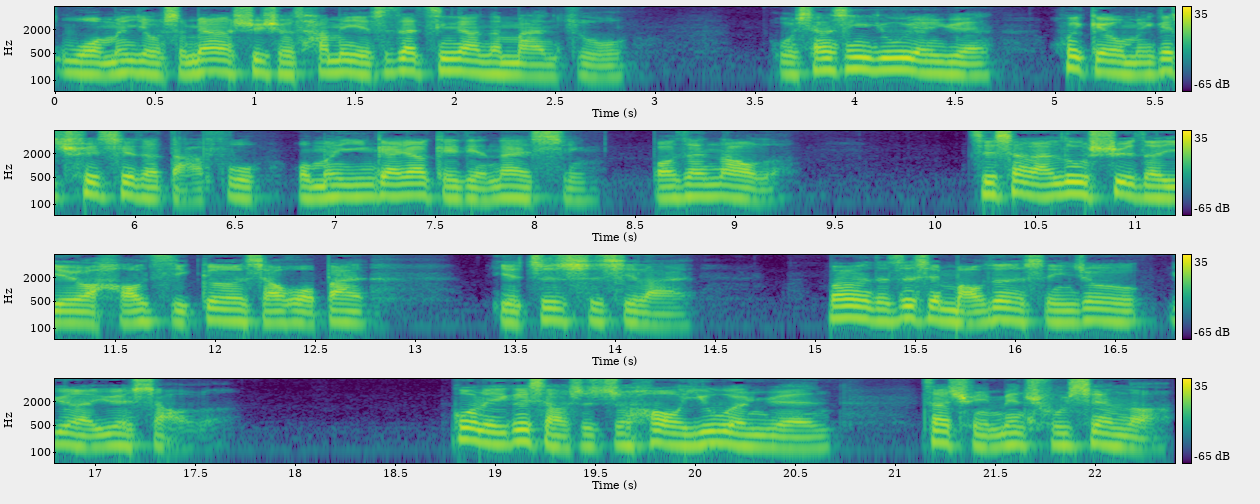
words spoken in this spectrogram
我们有什么样的需求，他们也是在尽量的满足。我相信医务人员会给我们一个确切的答复，我们应该要给点耐心，不要再闹了。接下来陆续的也有好几个小伙伴也支持起来，慢慢的这些矛盾的声音就越来越少了。过了一个小时之后，医务人员在群里面出现了，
